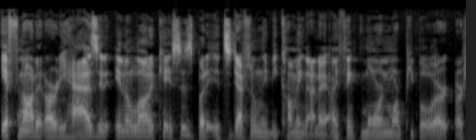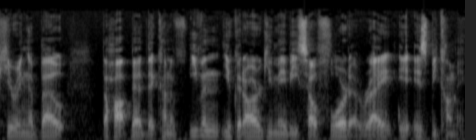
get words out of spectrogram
if not, it already has in, in a lot of cases, but it's definitely becoming that. I, I think more and more people are, are hearing about the hotbed that kind of even you could argue maybe South Florida, right? It is becoming.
